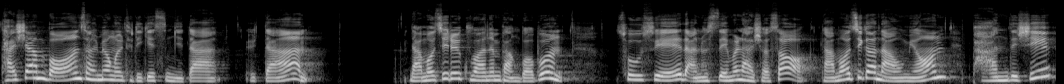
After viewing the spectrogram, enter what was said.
다시 한번 설명을 드리겠습니다. 일단 나머지를 구하는 방법은 소수의 나눗셈을 하셔서 나머지가 나오면 반드시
